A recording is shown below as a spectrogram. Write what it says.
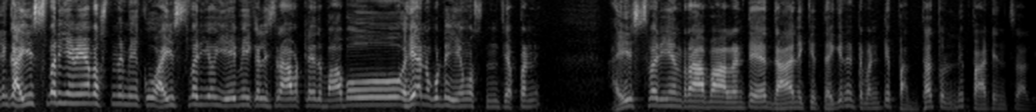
ఇంకా ఐశ్వర్యం ఏమొస్తుంది మీకు? ఐశ్వర్యం ఏమీ కలిసి రావట్లేదు. బాబోహే అనుకుంటే ఏమొస్తుంది చెప్పండి? ఐశ్వర్యం రావాలంటే దానికి తగినటువంటి పద్ధతుల్ని పాటించాలి.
